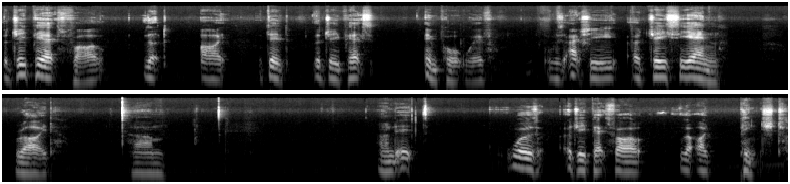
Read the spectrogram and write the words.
the GPX file that I did the GPX import with was actually a GCN ride um, and it was a GPX file that I pinched.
